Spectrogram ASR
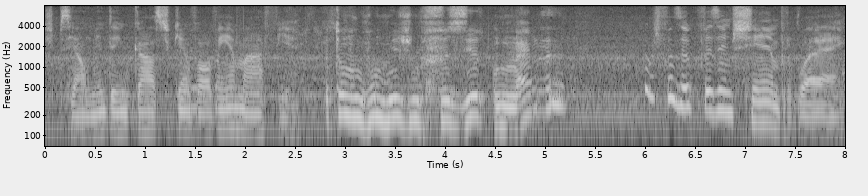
Especialmente em casos que envolvem a máfia. Então não vou mesmo fazer nada? Vamos fazer o que fazemos sempre, Black.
